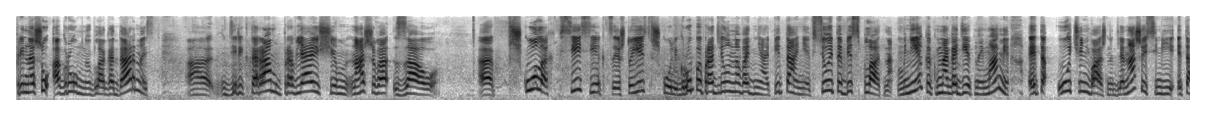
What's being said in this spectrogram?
приношу огромную благодарность а, директорам, управляющим нашего ЗАО. А, в школах все секции, что есть в школе, группы продленного дня, питание, все это бесплатно. Мне, как многодетной маме, это очень важно. Для нашей семьи это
